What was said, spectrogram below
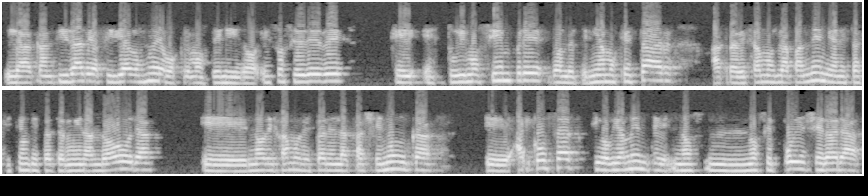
la cantidad de afiliados nuevos que hemos tenido. Eso se debe que estuvimos siempre donde teníamos que estar, atravesamos la pandemia en esta gestión que está terminando ahora, eh, no dejamos de estar en la calle nunca, eh, hay cosas que obviamente no, no se pueden llegar a,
